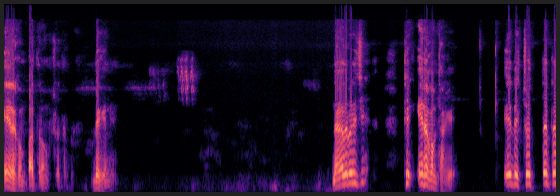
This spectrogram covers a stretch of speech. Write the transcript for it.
এরকম পাতার অংশ থাকবে দেখে নিন। দেখাতে পেরেছি? ঠিক এরকম থাকে। এটা প্রত্যেকটা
